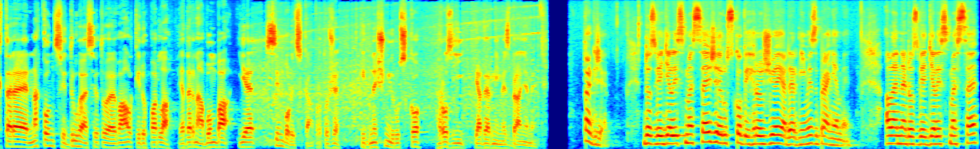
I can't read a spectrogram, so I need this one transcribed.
které na konci druhé světové války dopadla jaderná bomba, je symbolická, protože i dnešní Rusko hrozí jadernými zbraněmi. Takže Dozvěděli jsme se, že Rusko vyhrožuje jadernými zbraněmi. Ale nedozvěděli jsme se,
